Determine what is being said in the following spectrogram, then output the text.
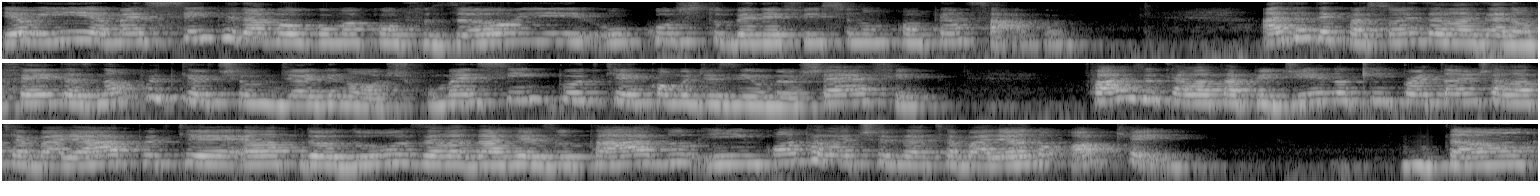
eu ia, mas sempre dava alguma confusão e o custo-benefício não compensava. As adequações elas eram feitas não porque eu tinha um diagnóstico, mas sim porque, como dizia o meu chefe, faz o que ela está pedindo, que é importante ela trabalhar, porque ela produz, ela dá resultado e enquanto ela estiver trabalhando, ok. Então,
